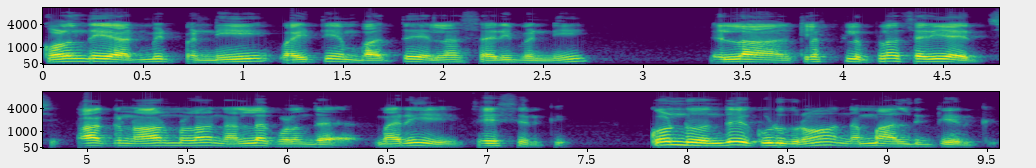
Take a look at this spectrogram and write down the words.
குழந்தைய அட்மிட் பண்ணி வைத்தியம் பார்த்து எல்லாம் சரி பண்ணி எல்லாம் கிளப் கிளிப்லாம் சரியாயிருச்சு. பார்க்க நார்மலாக நல்ல குழந்தை மாதிரி ஃபேஸ் இருக்கு. கொண்டு வந்து கொடுக்குறோம். அந்த அம்மா அழுதுகிட்டே இருக்கு.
